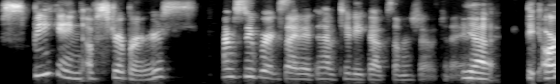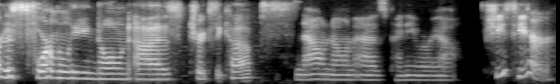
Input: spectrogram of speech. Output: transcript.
speaking of strippers, I'm super excited to have Titty Cups on the show today. yeah, the artist formerly known as Trixie Cups, Now known as Penny Royale. she's here.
